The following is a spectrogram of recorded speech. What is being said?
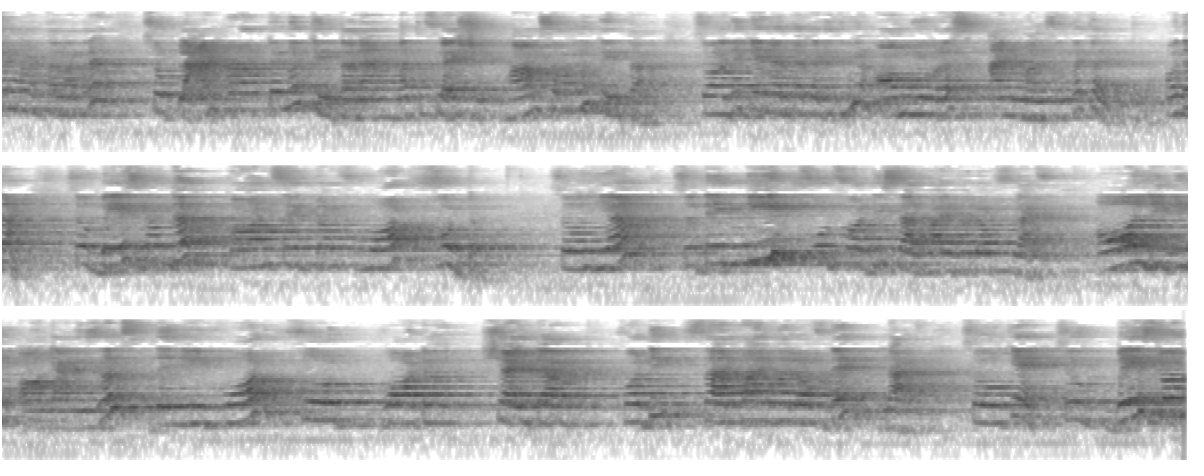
ಏನ್ ಮಾಡ್ತಾನಂದ್ರೆ ಸೊ ಪ್ಲಾಂಟ್ ಪ್ರಾಡಕ್ಟ್ ಅನ್ನು ತಿಂತಾನ ಮತ್ತು ಫ್ಲೆಶ್ ಮಾಂಸವನ್ನು ತಿಂತಾನ. ಸೊ ಅದಕ್ಕೆ ಏನಂತ ಕರಿತೀವಿ? ಆಮ್ನಿಯೋರಸ್ ಅನಿಮಲ್ಸ್ ಅಂತ ಕರಿತೀವಿ. ಹೌದಾ? So based on the concept of what food so here so they need food for the survival of life all living organisms, they need what? Food, water, shelter for the survival of their life. So, okay. So, based on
